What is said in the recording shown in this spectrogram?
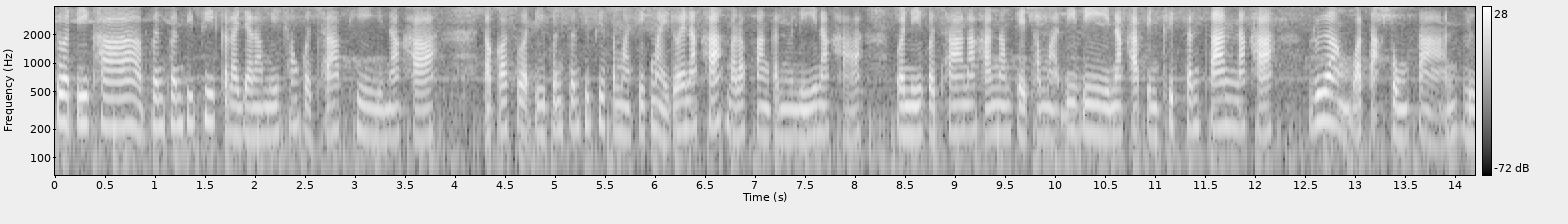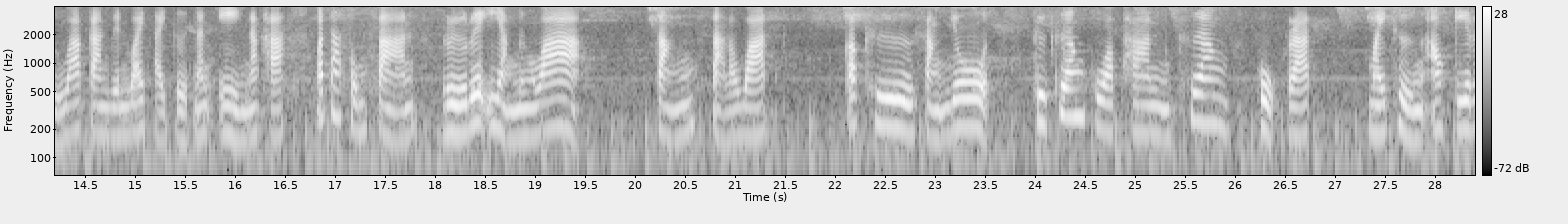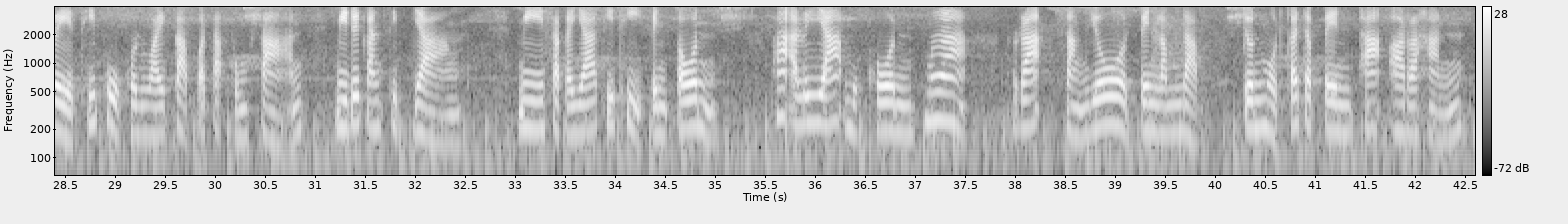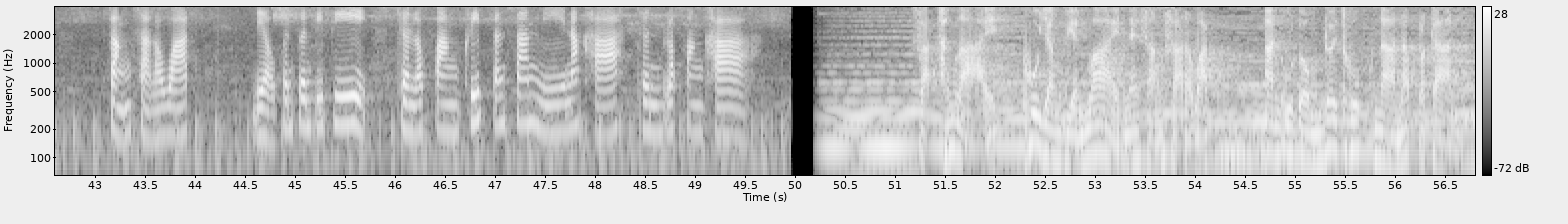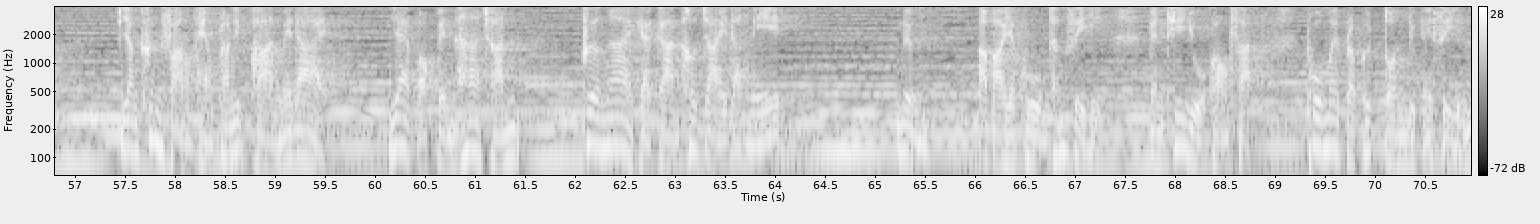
สวัสดีค่ะ เพื่อนเพื่อนพี่พี่กัลยาณมิตรช่องกดชาพีนะคะ แล้วก็สวัสดีเพื่อนเพื่อนพี่พี่สมาชิกใหม่ด้วยนะคะ มารับฟังกันวันนี้นะคะ วันนี้กดชานะคะนำเพจธรรมะดีๆนะคะ เป็นคลิปสั้น ๆนะคะ เรื่องวัฏสงสารหรือว่าการเวียนว่ายตายเกิดนั่นเองนะคะ วัฏสงสารหรือเรียกอีกอย่างหนึ่งว่า สังสารวัตรก็คือสังโยชน์คือเครื่องพัวพันเครื่องผูกรัด หมายถึงเอากิเลสที่ผูกคนไว้กับวัฏสงสาร มีด้วยกัน10อย่าง มีสักยะทิฏฐิเป็นต้น พระอริยะบุคคลเมื่อระสังโยชน์เป็นลำดับ จนหมดก็จะเป็นพระอรหันต์สังสารวัตรเดี๋ยวเพื่อนๆพี่ๆเชิญรับฟังคลิปสั้นๆนี้นะคะ เชิญรับฟังค่ะสัตว์ทั้งหลายผู้ยังเวียนว่ายในสังสารวัฏอันอุดมด้วยทุกนานับประการ ยังขึ้นฝั่งแห่งพระนิพพานไม่ได้ แยกออกเป็นห้าชั้น เพื่อง่ายแก่การเข้าใจดังนี้ 1. อบายภูมิทั้งสี่เป็นที่อยู่ของสัตว์ ผู้ไม่ประพฤติตนอยู่ในศีล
